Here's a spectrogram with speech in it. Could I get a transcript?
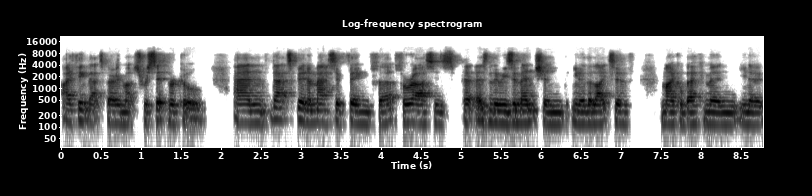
i think that's very much reciprocal. And that's been a massive thing for for us is as louisa mentioned you know the likes of michael beckerman you know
